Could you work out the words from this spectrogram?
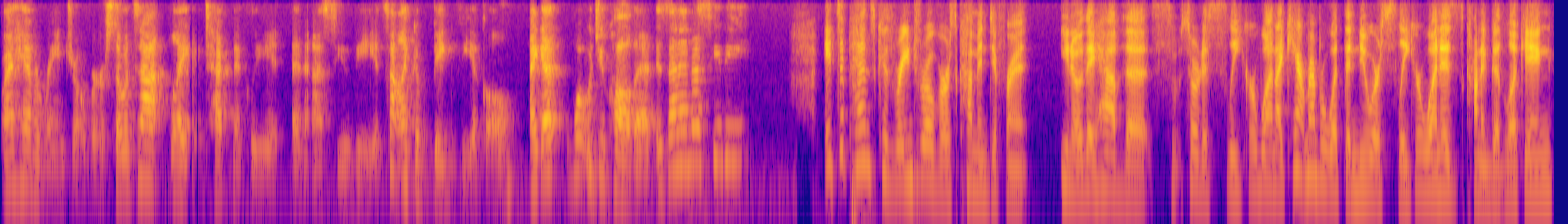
I have a Range Rover, so it's not like technically an SUV. It's not like a big vehicle. I get what would you call that? Is that an SUV? It depends because Range Rovers come in different you know, they have the s- sort of sleeker one. I can't remember what the newer sleeker one is. It's kind of good looking.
